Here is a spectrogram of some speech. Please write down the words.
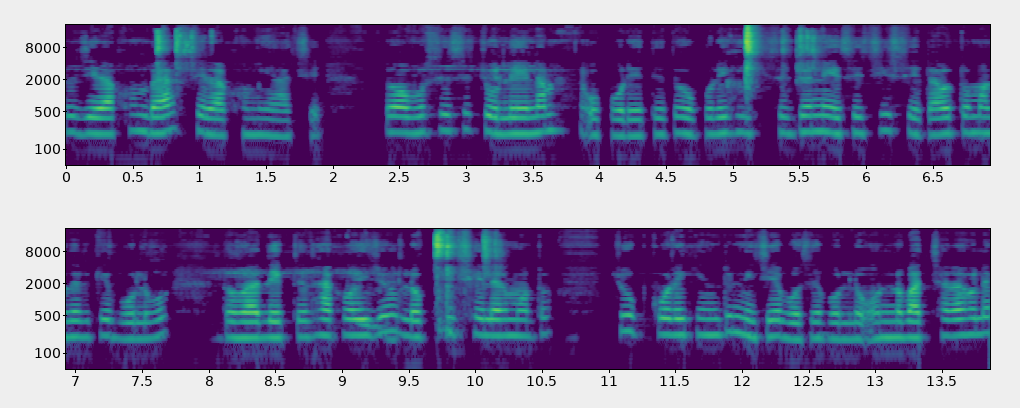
তো যেরকম ব্যাগ, সেরকমই আছে। তো অবশেষে চলে এলাম। ওপরেতে তো ওপরে কিসের জন্য এসেছি সেটাও তোমাদেরকে বলব। তোমরা দেখতে থাকো এই যে লক্ষ্মী ছেলের মতো। চুপ করে কিন্তু নিচে বসে পড়ল। অন্য বাচ্চারা হলে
